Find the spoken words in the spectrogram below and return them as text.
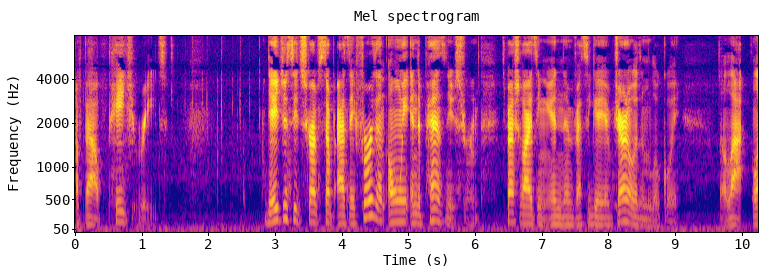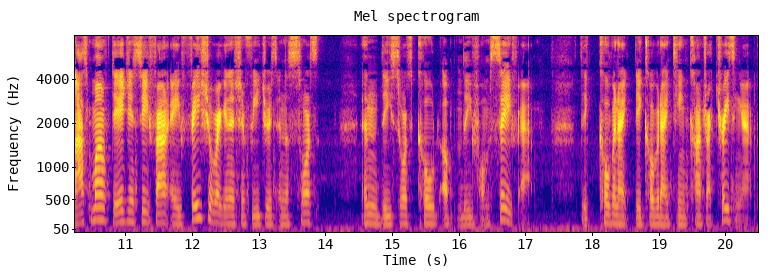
about page reads. The agency describes itself as a first and only independent newsroom, specializing in investigative journalism locally. Last month, the agency found a facial recognition features in the source in the source code of the Home Safe app, the COVID the COVID nineteen contract tracing app.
